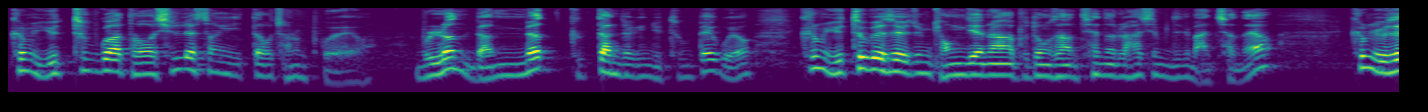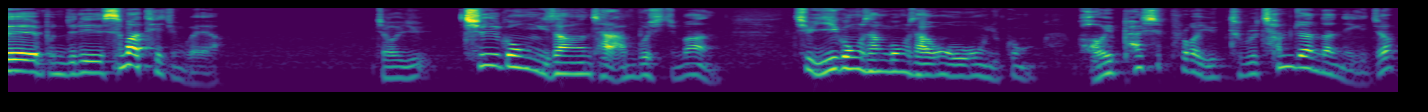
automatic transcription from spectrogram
그러면 유튜브가 더 신뢰성이 있다고 저는 보여요. 물론 몇몇 극단적인 유튜브 빼고요. 그럼 유튜브에서 요즘 경제나 부동산 채널을 하시는 분들이 많잖아요. 그럼 요새 분들이 스마트해진 거예요. 저 70 이상은 잘 안 보시지만 지금 20, 30, 40, 50, 60 거의 80%가 유튜브를 참조한다는 얘기죠.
